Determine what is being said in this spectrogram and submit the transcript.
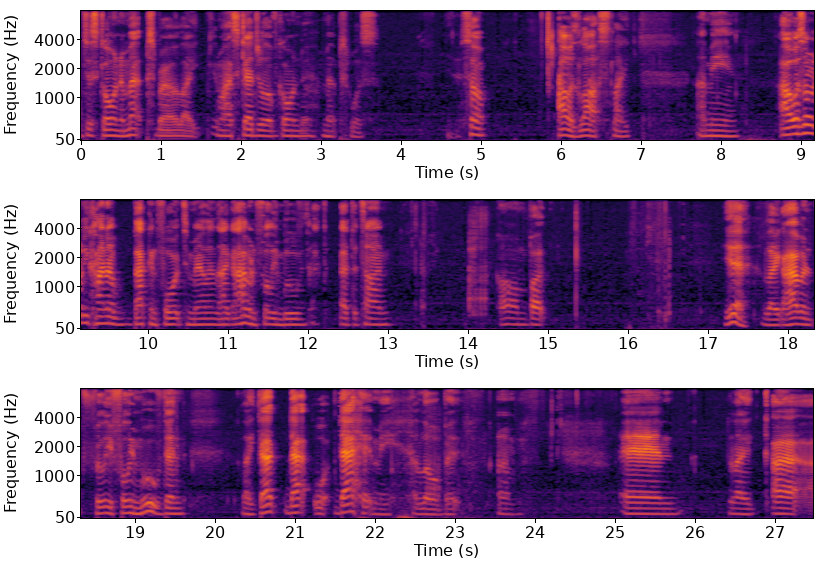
just going to MEPS, bro. Like my schedule of going to MEPS was so I was lost. Like I mean, I was already kind of back and forth to Maryland. Like I haven't fully moved at, at the time. Um, but yeah, like I haven't really fully moved, and like that that that hit me a little bit. Um, and like I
